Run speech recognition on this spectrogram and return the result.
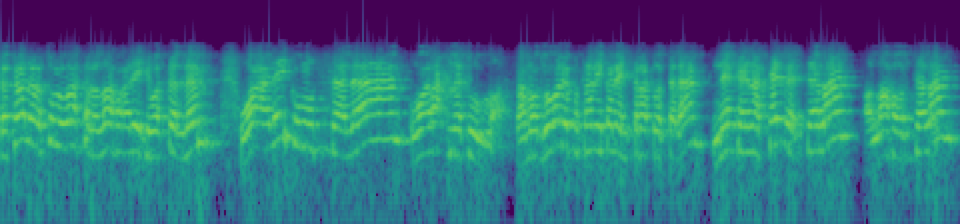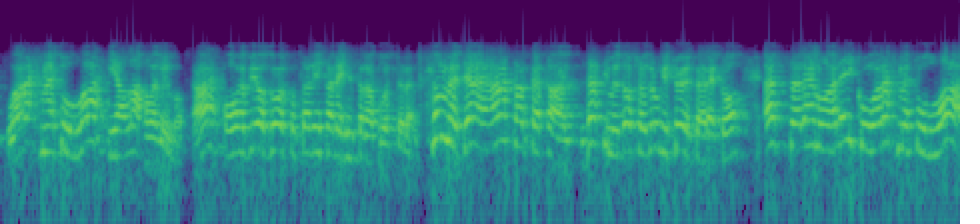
Pa kada Rasulullah sallallahu alaihi wa sallam, wa alaikum assalam wa rahmatu rahmetullah. Pa mu odgovorio poslanik alaihi salatu wasalam, neka je na tebe selam, Allahov selam, wa rahmetullah i Allahova milost. A? Ovo je bio odgovor poslanik alaihi salatu wasalam. Thumme jaa akar kakal, zatim je došao drugi čovjek i rekao, assalamu alaikum wa rahmetullah,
